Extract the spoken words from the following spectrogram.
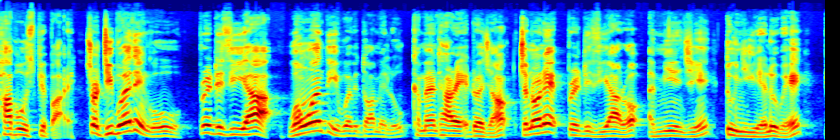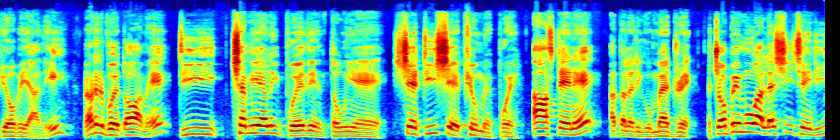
Pavos ဖြစ်ပါတယ်။ဆိုတော့ဒီပွဲစဉ်ကို Predigy က1-1တီပွဲပြသွားမယ်လို့ခမန်းထားတဲ့အတွက်ကြောင့်ကျွန်တော်နဲ့ Predigy ကတော့အမြင်ချင်းတူညီတယ်လို့ပဲပြောပြရသည်နောက်တစ်ပွဲသွားရမယ်ဒီ Champion League ပွဲစဉ်3ရဲ့ရှယ်တီးရှယ်ဖြုတ်မဲ့ပွဲ Arsenal နဲ့ Atletico Madrid အကျော်ပေးမှုကလက်ရှိချိန်ထိ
